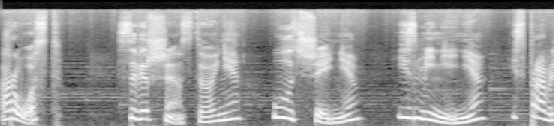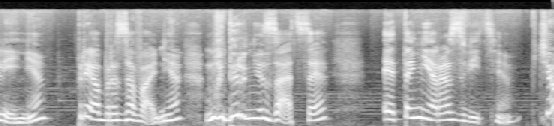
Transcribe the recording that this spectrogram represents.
рост, совершенствование, улучшение, изменение, исправление, преобразование, модернизация. Это не развитие. В чем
